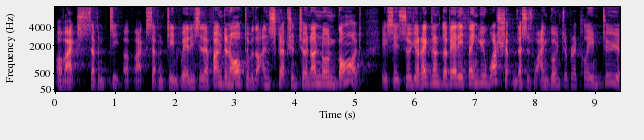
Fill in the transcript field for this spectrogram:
of Acts 17, of Acts 17 where he said, I found an altar with an inscription to an unknown God. He says, So you're ignorant of the very thing you worship, and this is what I'm going to proclaim to you.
